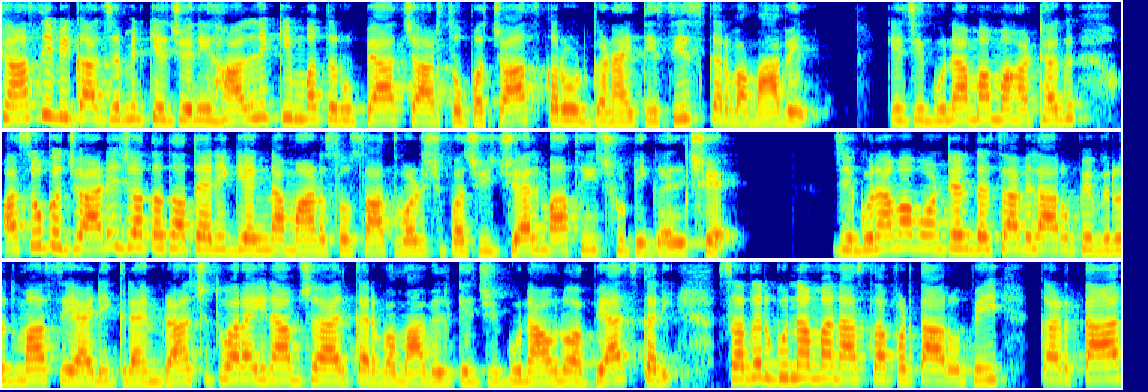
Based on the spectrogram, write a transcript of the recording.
છ્યાસી વીઘા જમીન કે જેની હાલની કિંમત રૂપિયા ચારસો પચાસ કરોડ ગણાય તે સીઝ કરવામાં આવેલ. કે જે ગુનામાં મહાઠગ અશોક જાડેજા તથા તેની ગેંગના માણસો સાત વર્ષ પછી જેલમાંથી છૂટી ગયેલ છે. જે ગુનામાં વોન્ટેડ દર્શાવેલ આરોપી વિરુદ્ધમાં સીઆઈડી ક્રાઇમ બ્રાન્ચ દ્વારા ઇનામ જાહેર કરવામાં આવેલ કે જે ગુનાઓનો અભ્યાસ કરી સદર ગુનામાં નાસ્તા ફરતા આરોપી કરતાર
